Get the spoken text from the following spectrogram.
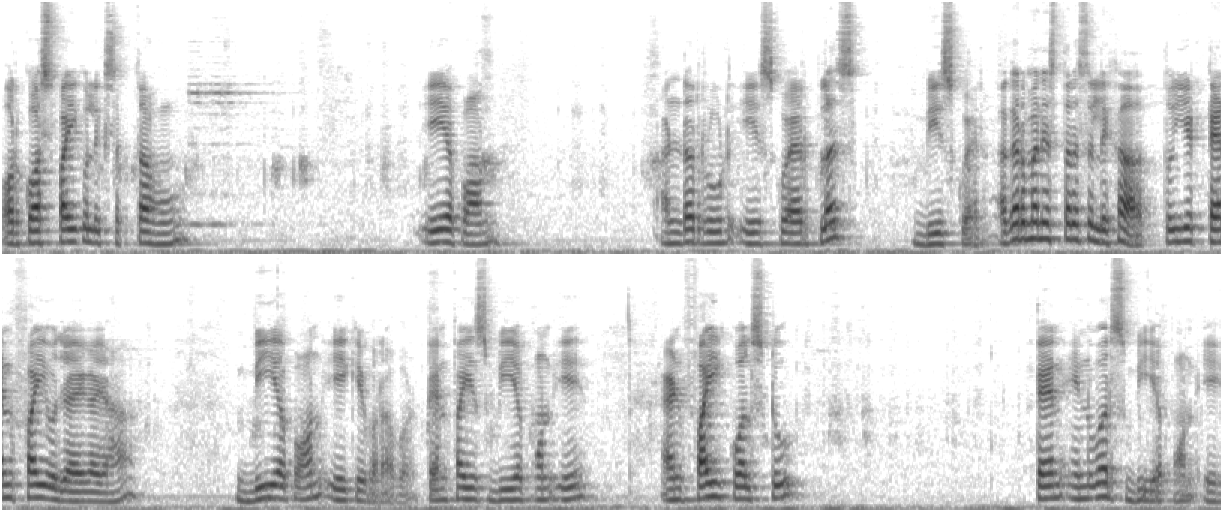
और कॉस फाई को लिख सकता हूँ A upon under root A square plus B square अगर मैंने इस तरह से लिखा तो ये टेन फाइव हो जाएगा यहाँ बी अपॉन ए के बराबर। Tan phi is B upon A and phi equals to tan inverse B upon A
